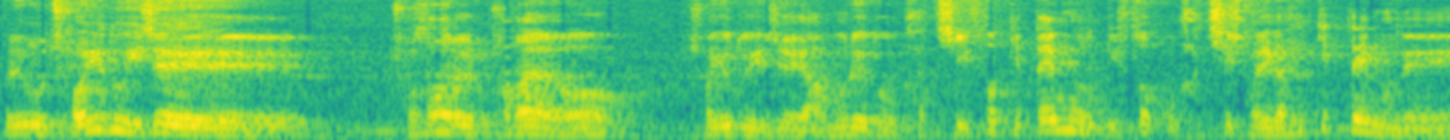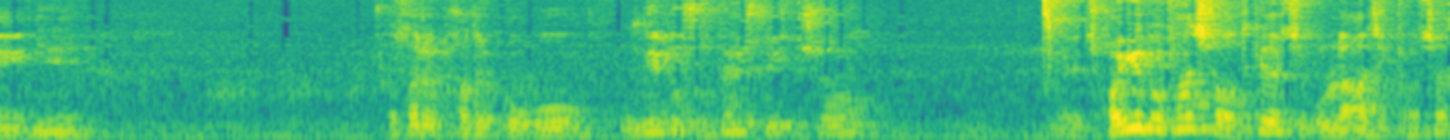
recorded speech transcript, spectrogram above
그리고 저희도 이제 조사를 받아요. 저희도 이제 아무래도 같이 있었기 때문 있었고 같이 저희가 했기 때문에 예. 조사를 받을 거고 우리도 조사할 수 있죠. 네, 저희도 사실 어떻게 될지 몰라 아직 경찰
